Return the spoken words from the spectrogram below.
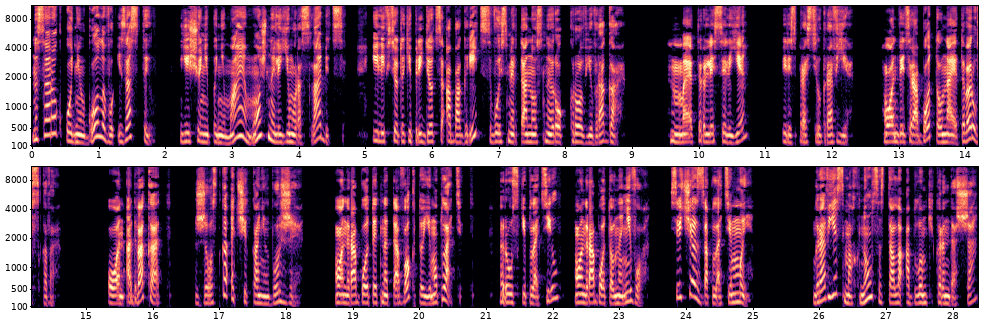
Носорог поднял голову и застыл, еще не понимая, можно ли ему расслабиться, или все-таки придется обогреть свой смертоносный рог кровью врага. «Мэтр Леселье?» – переспросил Гравье. «Он ведь работал на этого русского». «Он адвокат», – жестко отчеканил Бурже. «Он работает на того, кто ему платит. Русский платил, он работал на него. Сейчас заплатим мы». Гравье смахнул со стола обломки карандаша,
